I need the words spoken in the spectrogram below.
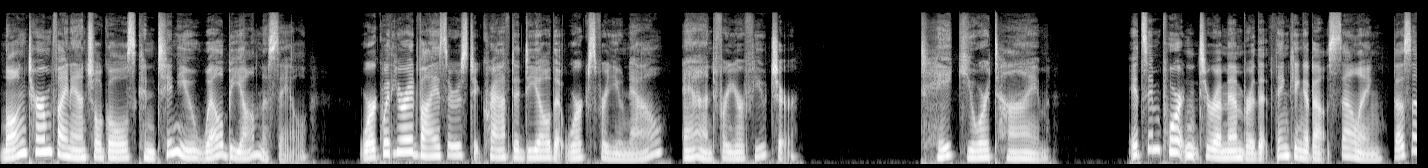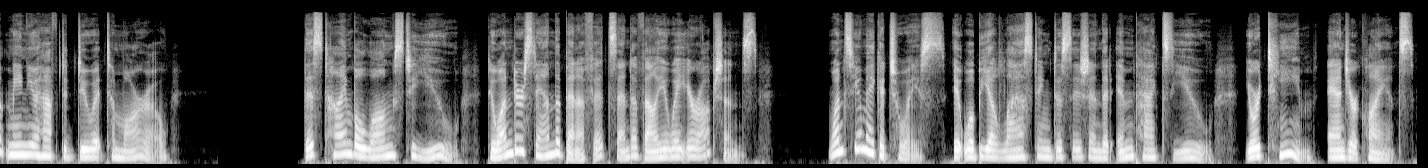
Long term financial goals continue well beyond the sale. Work with your advisors to craft a deal that works for you now and for your future. Take your time. It's important to remember that thinking about selling doesn't mean you have to do it tomorrow. This time belongs to you to understand the benefits and evaluate your options. Once you make a choice, it will be a lasting decision that impacts you, your team, and your clients.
